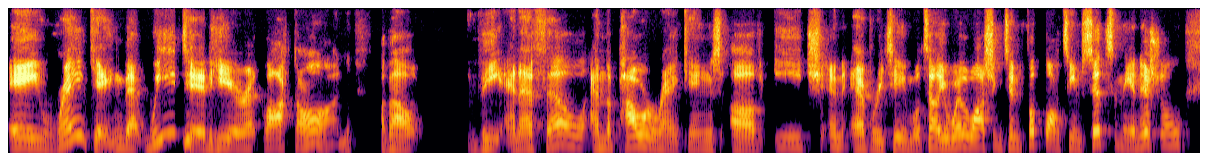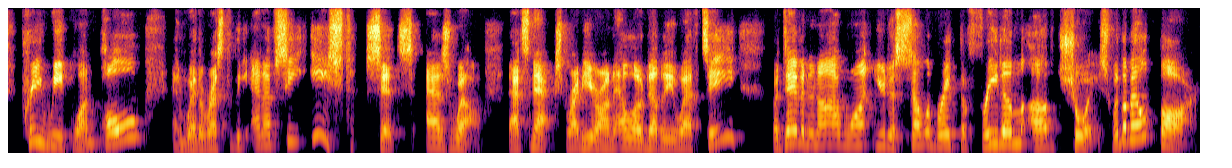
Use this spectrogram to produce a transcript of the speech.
a ranking that we did here at Locked On about the NFL and the power rankings of each and every team. We'll tell you where the Washington football team sits in the initial pre week one poll and where the rest of the NFC East sits as well. That's next, right here on LOWFT. But David and I want you to celebrate the freedom of choice with a built bar.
